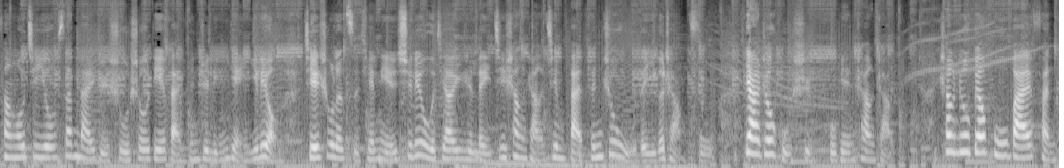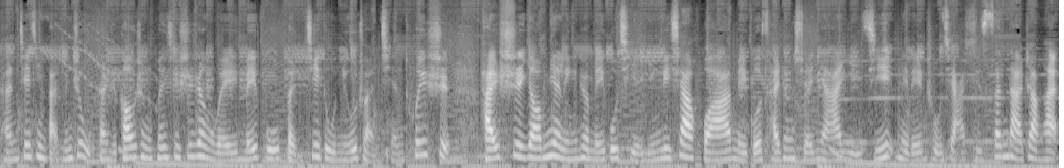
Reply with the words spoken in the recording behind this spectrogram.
泛欧 G U 三百指数收跌百分之零点一六，结束了此前连续六个交易日累计上涨近百分之五的一个涨幅。亚洲股市普遍上涨。上周标普五百反弹接近百分之五，但是高盛分析师认为，美股本季度扭转前推势，还是要面临着美股企业盈利下滑、美国财政悬崖以及美联储加息三大障碍。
